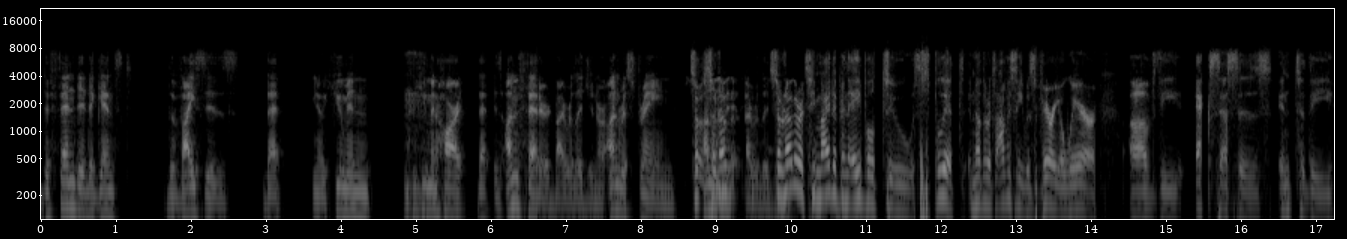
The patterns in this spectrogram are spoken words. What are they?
defended against the vices that you know human mm-hmm. human heart that is unfettered by religion or unrestrained so, so, no, by religion. so in other words he might have been able to split in other words obviously he was very aware of the excesses into the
